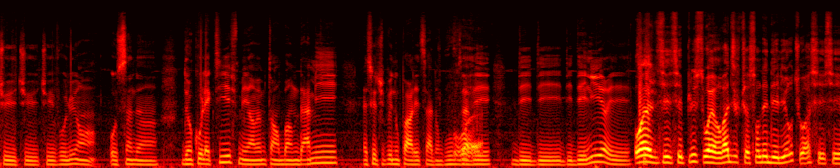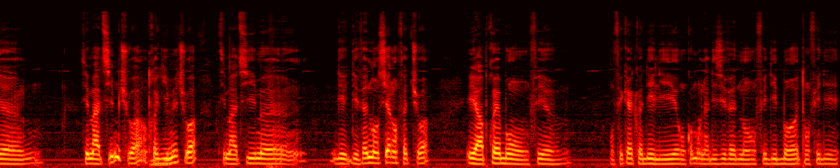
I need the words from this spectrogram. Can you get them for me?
tu, tu- tu évolues en- au sein d'un collectif, mais en même temps en bande d'amis. Est-ce que tu peux nous parler de ça? Donc vous, vous Ouais. avez des, des- des délires et... Ouais, c'est plus, ouais, on va dire que ce sont des délires, tu vois. C'est c'est, euh, ma team, tu vois, entre Mhm. guillemets, tu vois. C'est ma team euh, d'événementiel, en fait, tu vois. Et après, bon, on fait, euh, on fait quelques délires, on, comme on a des événements, on fait des bots, on fait des,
